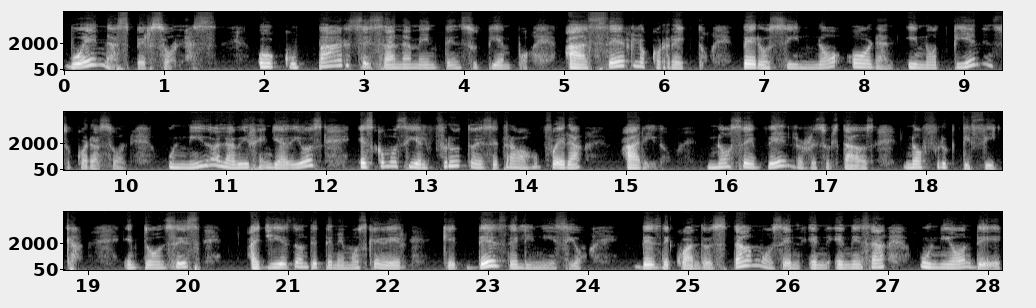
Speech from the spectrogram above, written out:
buenas personas, ocuparse sanamente en su tiempo, hacer lo correcto, pero si no oran y no tienen su corazón unido a la Virgen y a Dios, es como si el fruto de ese trabajo fuera árido. No se ven los resultados, no fructifica. Entonces, allí es donde tenemos que ver que desde el inicio desde cuando estamos en, esa unión de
